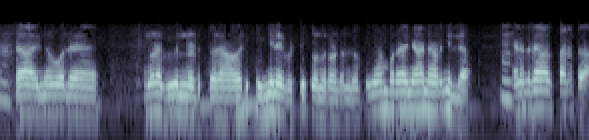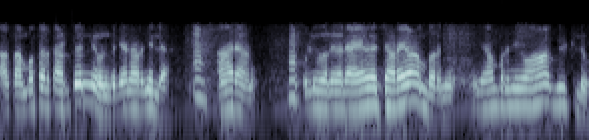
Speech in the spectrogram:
"എടാ, ഇന്നപോലെ നിങ്ങളുടെ വീടിനടുത്ത് ഒരാ ഒരു കുഞ്ഞിനെ വെട്ടിക്കൊന്നിട്ടുണ്ടല്ലോ. അപ്പൊ ഞാൻ പറയാം ഞാൻ അറിഞ്ഞില്ല. ഞാനതിന് ആ സ്ഥലത്ത് ആ സംഭവ സ്ഥലത്ത് അടുത്ത് തന്നെ ഉണ്ട് ഞാൻ അറിഞ്ഞില്ല. ആരാണ്? പുള്ളി പറഞ്ഞു "ഒരു ഏകദേശം അടയാളം പറഞ്ഞു. ഞാൻ പറഞ്ഞു ആ വീട്ടിലോ?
